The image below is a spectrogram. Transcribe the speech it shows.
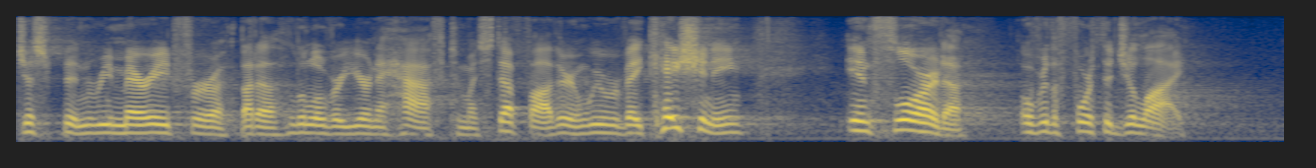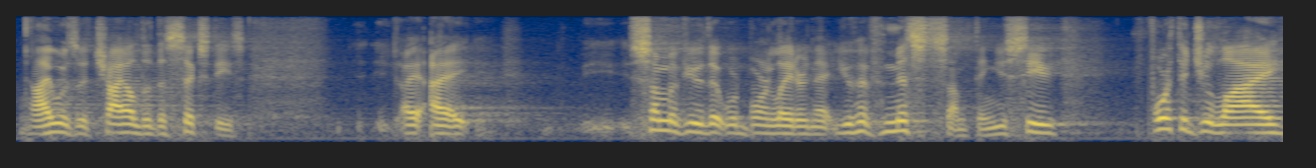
just been remarried for about a little over a year and a half to my stepfather, and we were vacationing in Florida over the 4th of July. I was a child of the 60s. I, I, some of you that were born later than that, you have missed something. You see, 4th of July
